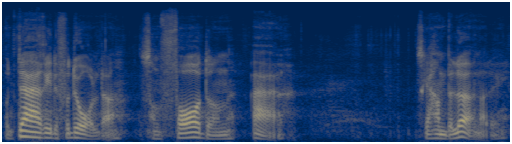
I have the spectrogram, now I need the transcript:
Och där i det fördolda, som Fadern är, ska han belöna dig.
